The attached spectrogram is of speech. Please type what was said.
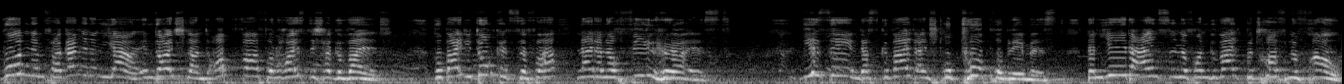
wurden im vergangenen Jahr in Deutschland Opfer von häuslicher Gewalt wobei die Dunkelziffer leider noch viel höher ist. Wir sehen, dass Gewalt ein Strukturproblem ist, denn jede einzelne von Gewalt betroffene Frau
